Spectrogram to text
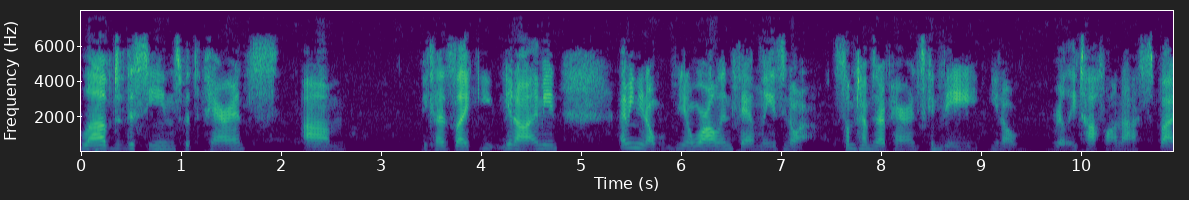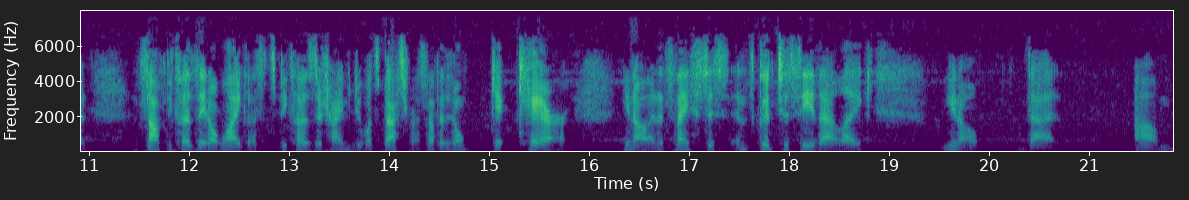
loved the scenes with the parents. Um, because like you, you know, I mean, I mean, you know, you know, we're all in families. You know, sometimes our parents can be, you know, really tough on us, but it's not because they don't like us. It's because they're trying to do what's best for us. Not that they don't get care, you know. And it's nice to, and it's good to see that, like, you know, that um,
